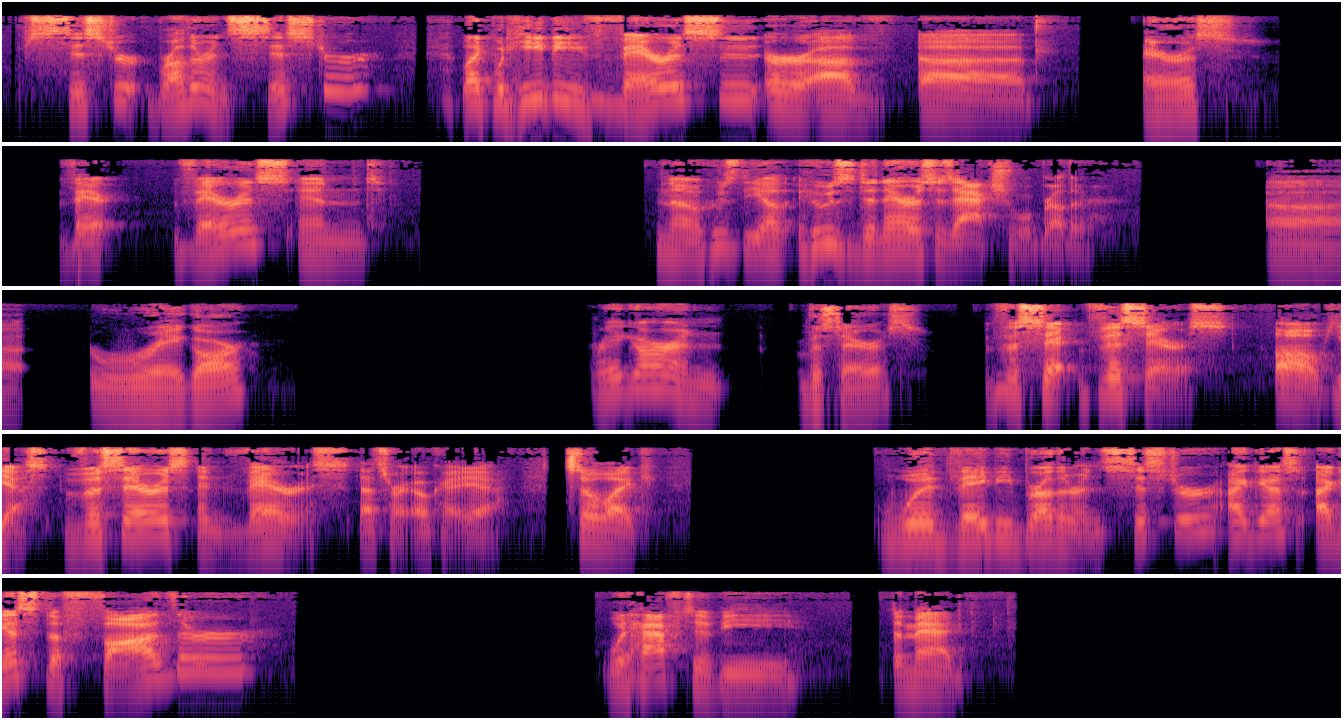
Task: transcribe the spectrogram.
sister brother and sister? Like would he be Varys or uh uh Eris. Var- Varys and no, who's the other? Who's Daenerys' actual brother? Uh, Rhaegar. Rhaegar and Viserys. Viser- Viserys. Oh yes, Viserys and Varys. That's right. Okay, yeah. So like, would they be brother and sister? I guess. I guess the father would have to be the Mad.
